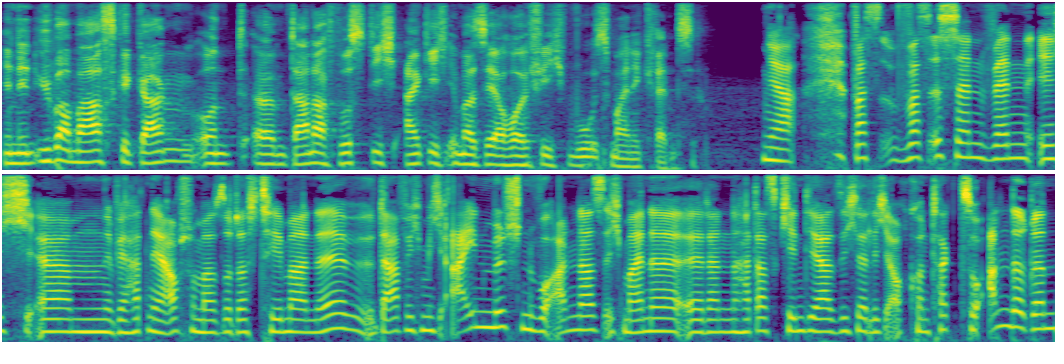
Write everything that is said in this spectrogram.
in den Übermaß gegangen und ähm, danach wusste ich eigentlich immer sehr häufig wo ist meine Grenze ja, was was ist denn, wenn ich, ähm, wir hatten ja auch schon mal so das Thema, ne, darf ich mich einmischen woanders? Ich meine, äh, dann hat das Kind ja sicherlich auch Kontakt zu anderen.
